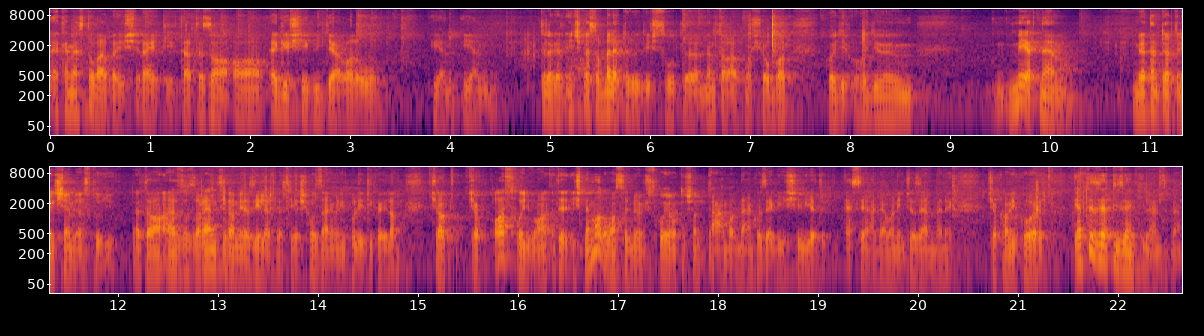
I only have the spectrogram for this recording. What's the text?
nekem ez továbbra is rejti. Tehát ez a, a egészségügyel való ilyen, ilyen tényleg én csak ezt a beletörődés szót nem találok most jobbat, hogy, hogy miért nem miért nem történik semmi, azt tudjuk. Tehát ez az a rendszer, ami az életveszélyes hozzányúlni politikailag. Csak, csak az, hogy van, és nem arról van szó, hogy mi most folyamatosan támadnánk az egészségügyet, eszeágában nincs az embernek. Csak amikor 2019-ben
